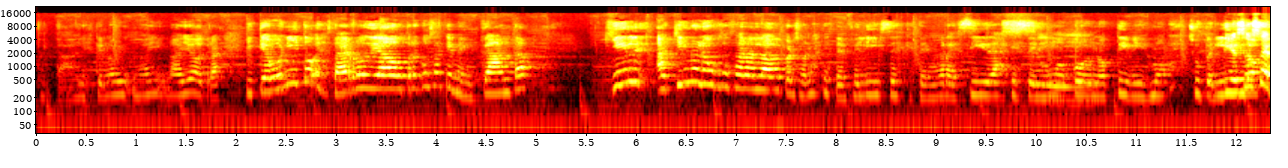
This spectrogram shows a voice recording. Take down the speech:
Total, es que no, no, hay, no hay otra. Y qué bonito estar rodeado, otra cosa que me encanta ¿A quién no le gusta estar al lado de personas que estén felices, que estén agradecidas, que estén con un optimismo súper lindo? Y eso se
